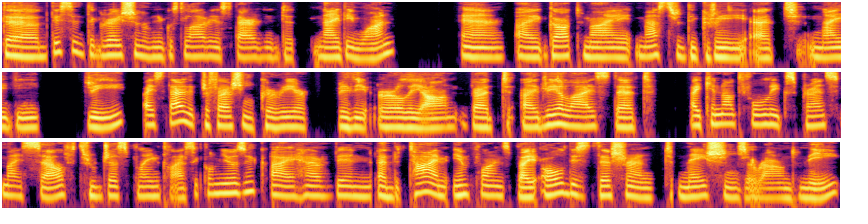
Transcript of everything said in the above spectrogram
the disintegration of Yugoslavia started at 91, and I got my master degree at 93. I started professional career pretty early on, but I realized that I cannot fully express myself through just playing classical music. I have been at the time influenced by all these different nations around me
